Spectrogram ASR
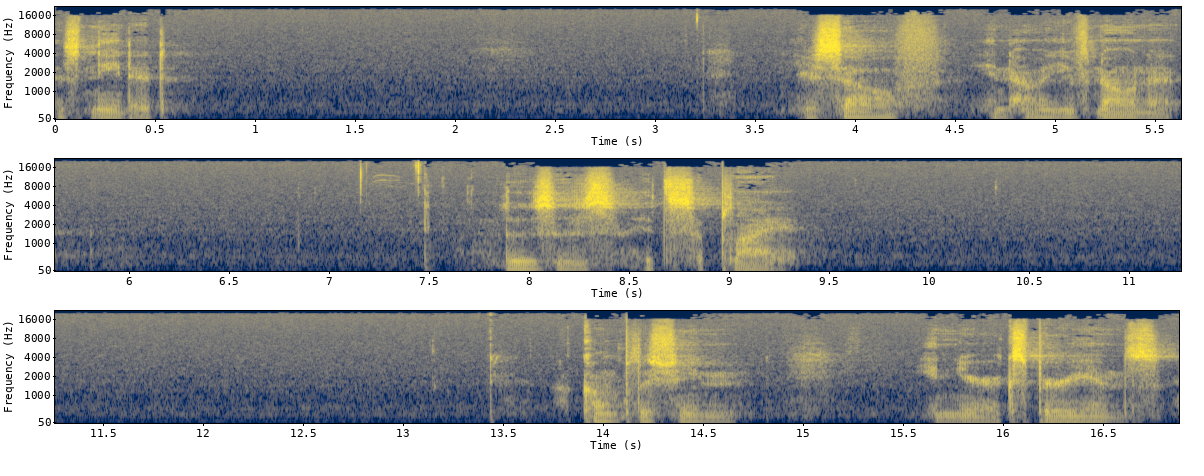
is needed. Yourself, in how you've known it, loses its supply. Accomplishing in your experience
